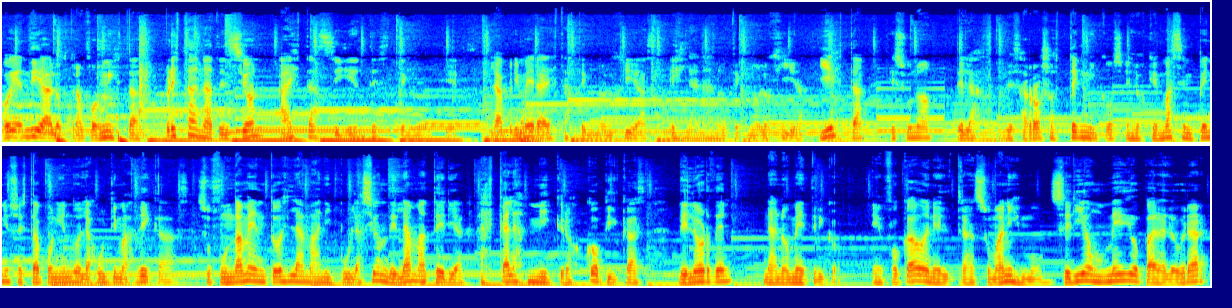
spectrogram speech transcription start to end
Hoy en día los transformistas prestan atención a estas siguientes tecnologías. La primera de estas tecnologías es la nanotecnología y esta es uno de los desarrollos técnicos en los que más empeño se está poniendo en las últimas décadas. Su fundamento es la manipulación de la materia a escalas microscópicas del orden nanométrico enfocado en el transhumanismo, sería un medio para lograr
